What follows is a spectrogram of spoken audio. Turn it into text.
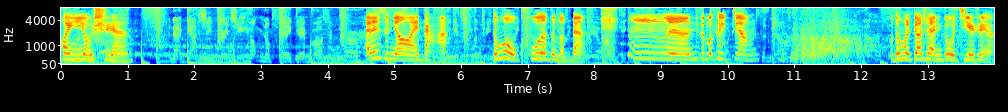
欢迎吟游诗人，爱丽丝你要挨打，等会儿我哭了怎么办？嗯呀，你怎么可以这样子？我等会儿掉下来，你给我接着呀！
